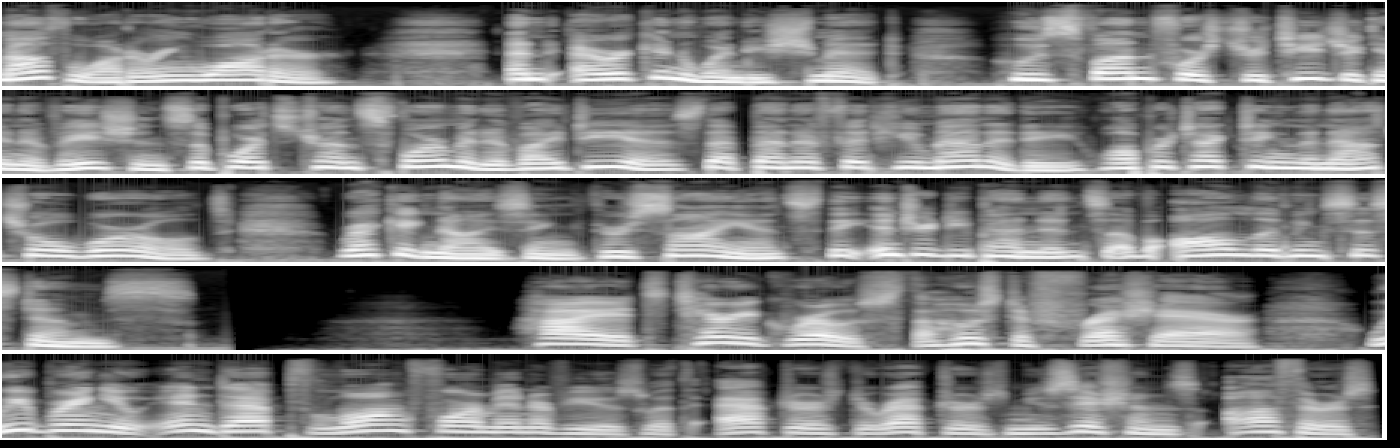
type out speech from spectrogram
mouthwatering water. And Eric and Wendy Schmidt, whose Fund for Strategic Innovation supports transformative ideas that benefit humanity while protecting the natural world, recognizing through science the interdependence of all living systems. Hi, it's Terry Gross, the host of Fresh Air. We bring you in depth, long form interviews with actors, directors, musicians, authors,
